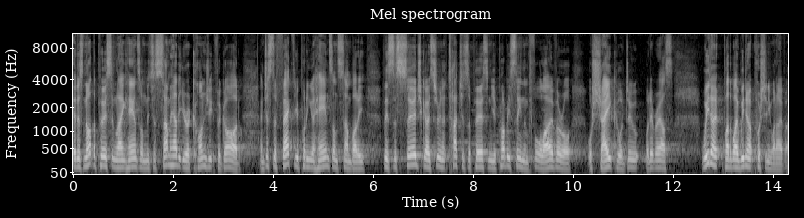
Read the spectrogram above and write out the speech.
It is not the person laying hands on them. It's just somehow that you're a conduit for God. And just the fact that you're putting your hands on somebody, there's the surge goes through and it touches the person. You've probably seen them fall over or, or shake or do whatever else. We don't, by the way, we don't push anyone over.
